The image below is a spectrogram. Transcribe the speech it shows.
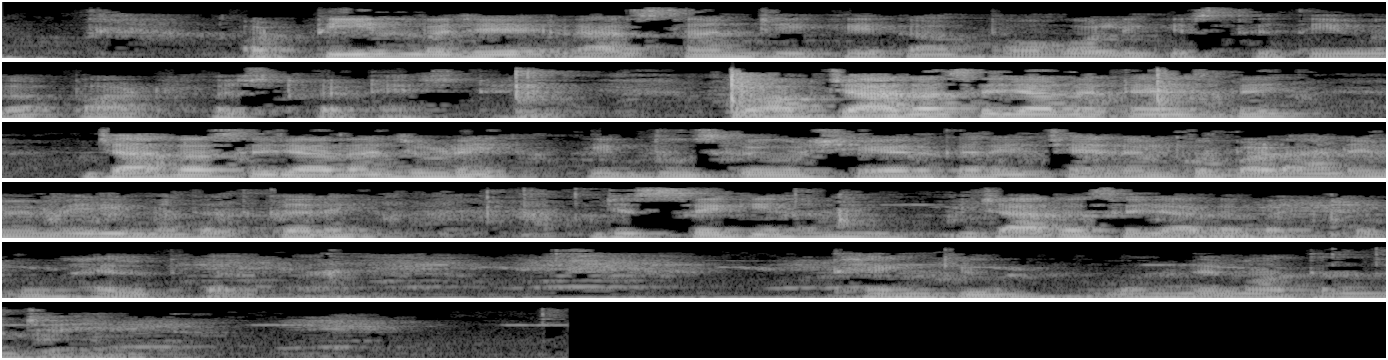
और तीन बजे राजस्थान जीके का भौगोलिक स्थिति वाला पार्ट फ़र्स्ट का टेस्ट है। तो आप ज़्यादा से ज़्यादा टेस्ट दें, ज़्यादा से ज़्यादा जुड़े, एक दूसरे को शेयर करें, चैनल को बढ़ाने में मेरी मदद करें, जिससे कि हम ज़्यादा से ज़्यादा बच्चों को हेल्प कर पाए। थैंक यू वंदे मातरम. जय हिंद.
